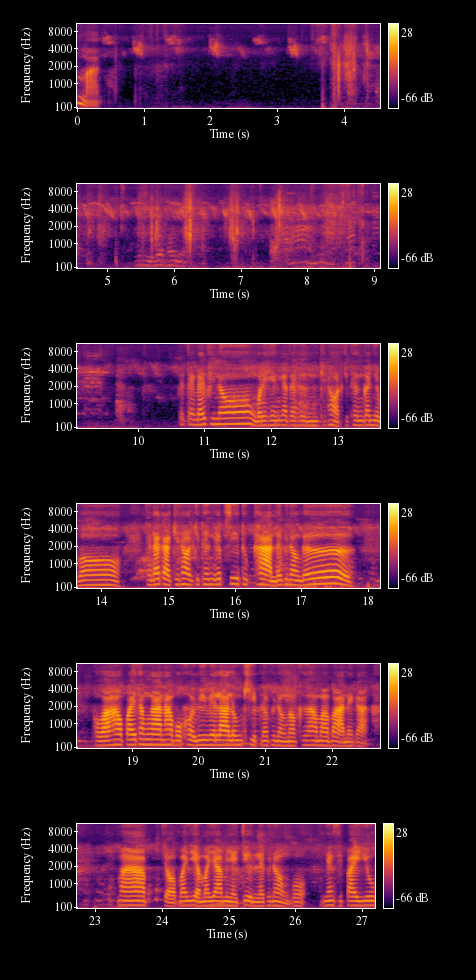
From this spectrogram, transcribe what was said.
มมาก เป็นจังได้พี่น้องบ่ได้เห็นกันแต่หึงคิดฮอดคิดถึงกันอยู่บ่จังได้กะคิดฮอดคิดถึง FC ทุกท่านเด้อพี่น้องเด้อเพราะว่าเฮาไปทำงานเฮาบ่ค่อยมีเวลาลงคลิปเนาะพี่น้องเนาะคือเฮามาบ้านนี่กะมาจอบมาเยี่ยมมายามมาใหญ่จืดเลยพี่น้องบ่ยังสิไปอยู่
